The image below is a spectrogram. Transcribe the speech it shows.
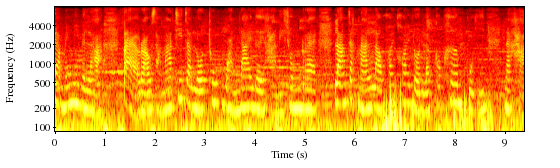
ยังไม่มีเวลา แต่เราสามารถที่จะลดทุกวันได้เลยค่ะในช่วงแรก หลังจากนั้นเราค่อยๆลดแล้วก็เพิ่มปุ๋ยนะคะ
